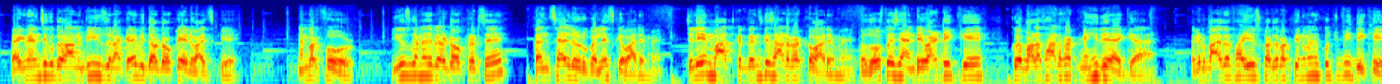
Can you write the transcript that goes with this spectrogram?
प्रेगनेंसी के दौरान भी यूज़ ना करे विदाउट डॉक्टर एडवाइस के। नंबर फोर यूज़ करने से पहले डॉक्टर से कंसल्ट ज़रूर कर लें इसके बारे में। चलिए हम बात करते हैं इसके साइड इफ़ेक्ट के बारे में। तो दोस्तों, इस एंटीबायोटिक के कोई बड़ा साइड इफ़ेक्ट नहीं दिया गया है। अगर बाय दफ़ा यूज़ करते वक्त इनमें से कुछ भी दिखे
